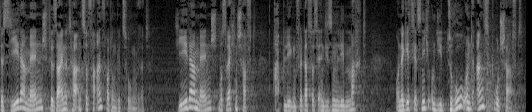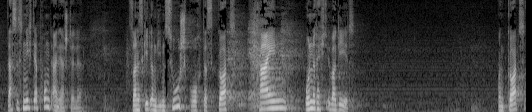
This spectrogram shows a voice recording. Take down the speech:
dass jeder Mensch für seine Taten zur Verantwortung gezogen wird. Jeder Mensch muss Rechenschaft ablegen für das, was er in diesem Leben macht. Und da geht es jetzt nicht um die Droh- und Angstbotschaft. Das ist nicht der Punkt an der Stelle. Sondern es geht um den Zuspruch, dass Gott kein Unrecht übergeht. Und Gott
